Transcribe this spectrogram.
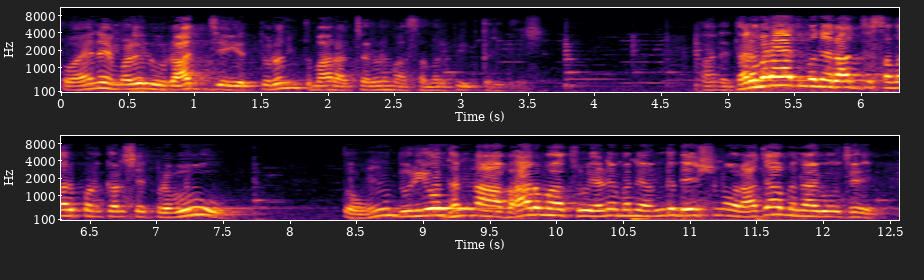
તો એને મળેલું રાજ્ય એ તુરંત મારા ચરણમાં સમર્પિત કરી દેશે. અને ધર્મરાજ મને રાજ્ય સમર્પણ કરશે, પ્રભુ. તો હું દુર્યોધનના આભારમાં છું. એને મને અંગ દેશનો રાજા બનાવ્યો છે.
